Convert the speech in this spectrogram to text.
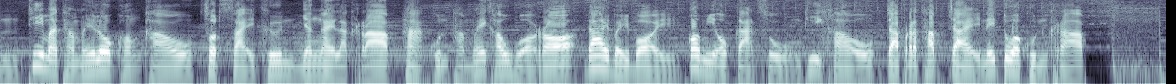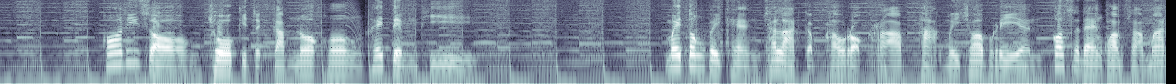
นที่มาทำให้โลกของเขาสดใสขึ้นยังไงล่ะครับ หากคุณทำให้เขาหัวเราะได้บ่อยๆ ก็มีโอกาสสูงที่เขาจะประทับใจในตัวคุณครับข้อที่ 2 โชว์กิจกรรมนอกห้องให้เต็มที่ ไม่ต้องไปแข่งฉลาดกับเขาหรอกครับ หากไม่ชอบเรียน ก็แสดงความสามารถ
